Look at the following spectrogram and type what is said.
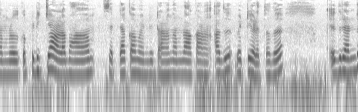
നമ്മൾക്ക് പിടിക്കാനുള്ള ഭാഗം സെറ്റാക്കാൻ വേണ്ടിയിട്ടാണ് നമ്മൾ ആ കാണുന്നത് അത് വെട്ടിയെടുത്തത്. ഇത് രണ്ട്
